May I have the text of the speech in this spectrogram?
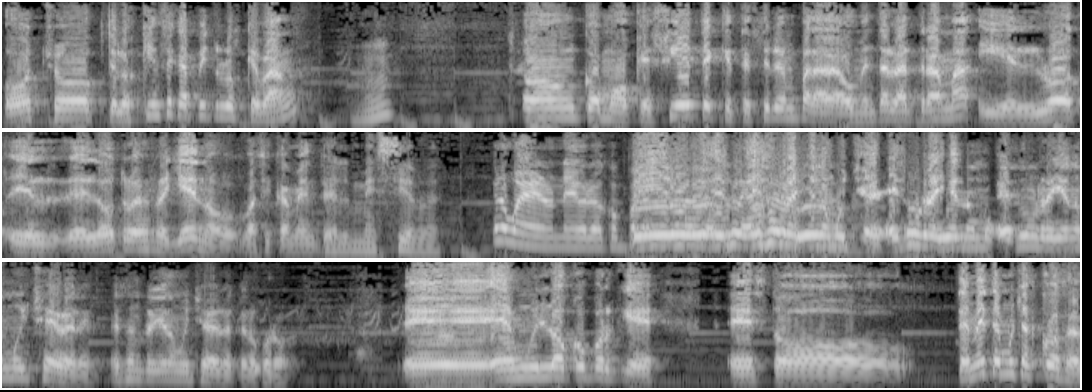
8, de los 15 capítulos que van, Ujú. son como que 7 que te sirven para aumentar la trama y el, el, el otro es relleno, básicamente. El me sirve. Pero bueno, negro, comparado Pero es, es un relleno muy chévere, es un relleno, es un relleno muy chévere, es un relleno muy chévere, te lo juro. Eh, es muy loco porque esto te mete muchas cosas.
